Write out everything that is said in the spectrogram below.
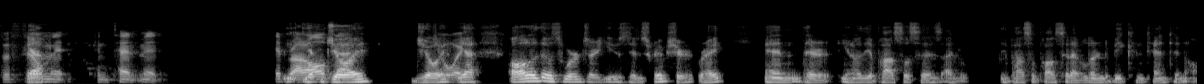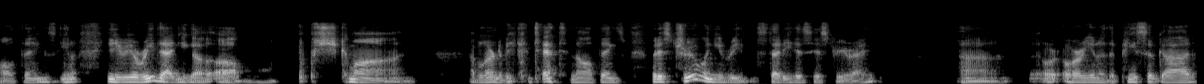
fulfillment, yeah. contentment. It brought yeah, all joy, joy, joy. Yeah. All of those words are used in scripture, right? And they're, you know, the apostle says, I the apostle Paul said, I've learned to be content in all things. You know, you, you read that and you go, oh, psh, come on. I've learned to be content in all things. But it's true when you read, study his history, right? Uh, or, or, you know, the peace of God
